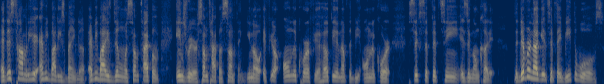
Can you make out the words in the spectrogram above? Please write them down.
at this time of the year, everybody's banged up. Everybody's dealing with some type of injury or some type of something. You know, if you're on the court, if you're healthy enough to be on the court, six to 15 isn't going to cut it. The Denver Nuggets, if they beat the Wolves,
